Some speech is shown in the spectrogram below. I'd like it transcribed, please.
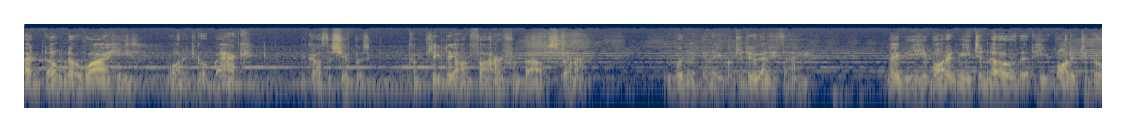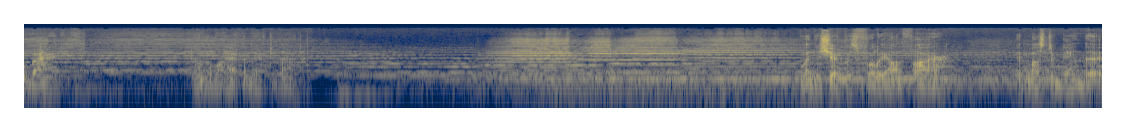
I don't know why he wanted to go back, because the ship was completely on fire from bow to stern. He wouldn't have been able to do anything. Maybe he wanted me to know that he wanted to go back. Don't know what happened after that. When the ship was fully on fire, it must have been the,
